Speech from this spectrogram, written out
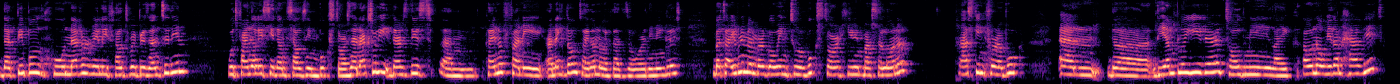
that people who never really felt represented in would finally see themselves in bookstores. And actually, there's this um, kind of funny anecdote. I don't know if that's the word in English, but I remember going to a bookstore here in Barcelona, asking for a book and the the employee there told me like oh no we don't have it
